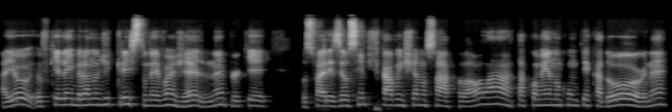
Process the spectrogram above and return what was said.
Aí eu, eu fiquei lembrando de Cristo no Evangelho, né? Porque os fariseus sempre ficavam enchendo o saco lá, olha lá, tá comendo com um pecador, né?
